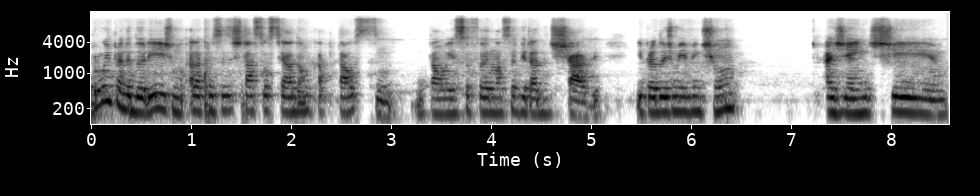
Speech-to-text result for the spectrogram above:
para o empreendedorismo, ela precisa estar associada a um capital, sim. Então, isso foi a nossa virada de chave. E para 2021, a gente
